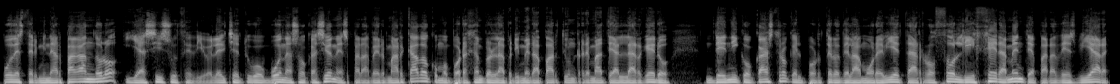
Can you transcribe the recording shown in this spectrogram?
puedes terminar pagándolo y así sucedió. El Elche tuvo buenas ocasiones para haber marcado, como por ejemplo en la primera parte un remate al larguero de Nico Castro, que el portero de la Morevieta rozó ligeramente para desviar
